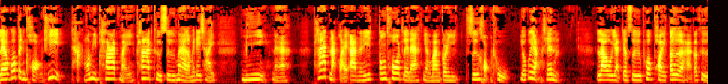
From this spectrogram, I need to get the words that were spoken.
แล้วก็เป็นของที่ถามว่ามีพลาดไหม พลาดคือซื้อมาแล้วไม่ได้ใช้มีนะคะพลาดหนักหลายอันอันนี้ต้องโทษเลยนะ อย่างบางกรณีซื้อของถูก ยกตัวอย่างเช่น เราอยากจะซื้อพวก pointer ค่ะ ก็คือ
